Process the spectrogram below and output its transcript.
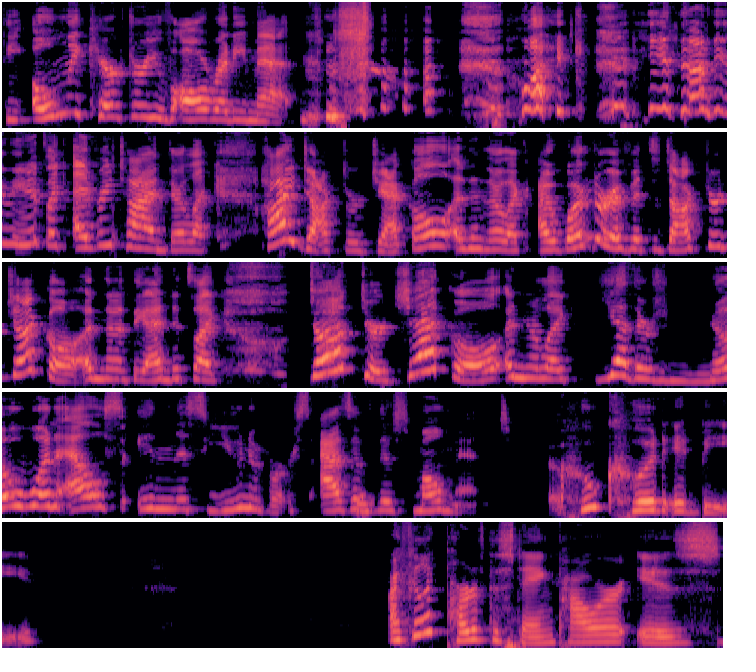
the only character you've already met. like, you know what I mean? It's like every time they're like, Hi, Dr. Jekyll. And then they're like, I wonder if it's Dr. Jekyll. And then at the end, it's like, Dr. Jekyll. And you're like, Yeah, there's no one else in this universe as of this moment. who could it be? I feel like part of the staying power is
